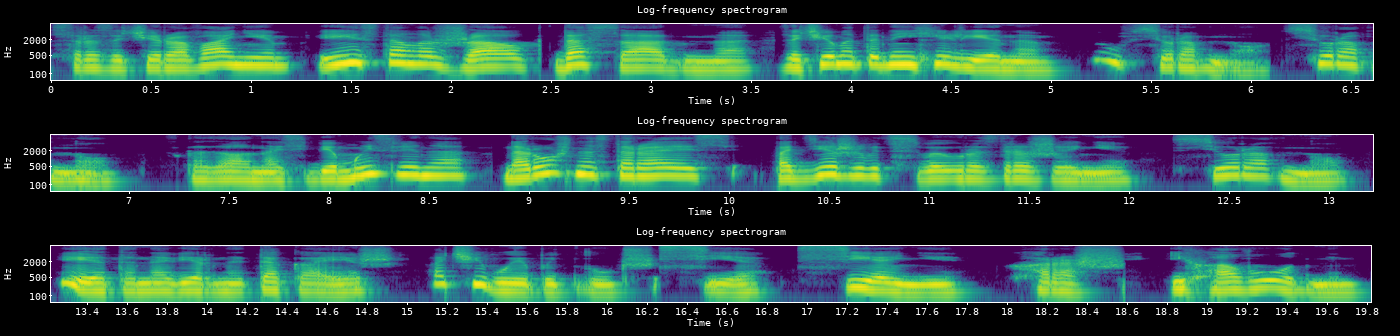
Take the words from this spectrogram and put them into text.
с разочарованием, и стало жалко, досадно. «Зачем это на Хелена?» «Ну, все равно, все равно», — сказала она себе мысленно, нарочно стараясь поддерживать свое раздражение. «Все равно. И это, наверное, такая же. А чего и быть лучше? Все, все они хороши». И холодным,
